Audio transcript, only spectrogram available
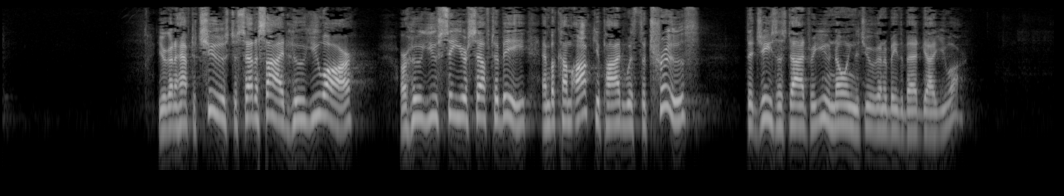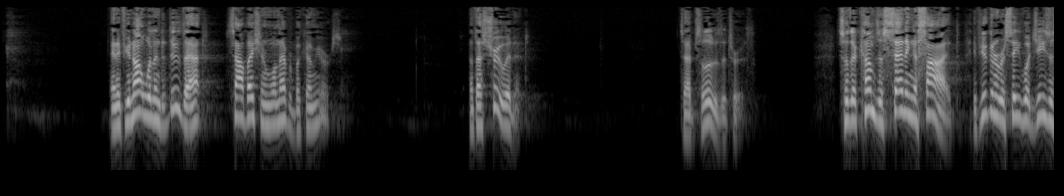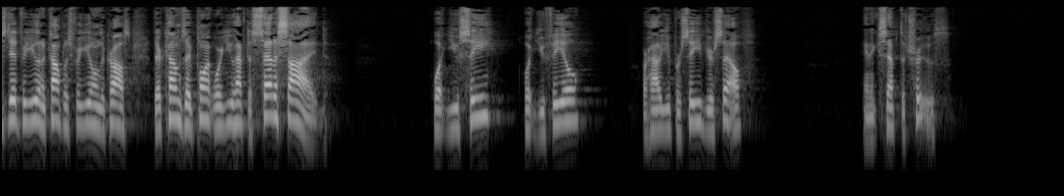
You're going to have to choose to set aside who you are or who you see yourself to be and become occupied with the truth that Jesus died for you, knowing that you are going to be the bad guy you are. And if you're not willing to do that, salvation will never become yours. Now, that's true, isn't it? It's absolutely the truth. So there comes a setting aside. If you're going to receive what Jesus did for you and accomplish for you on the cross, there comes a point where you have to set aside what you see, what you feel, or how you perceive yourself and accept the truth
